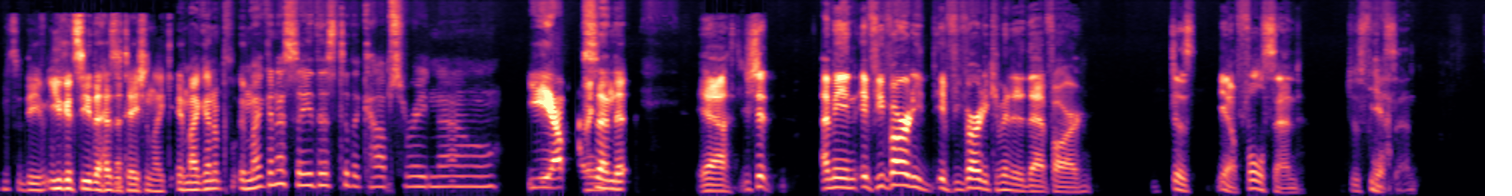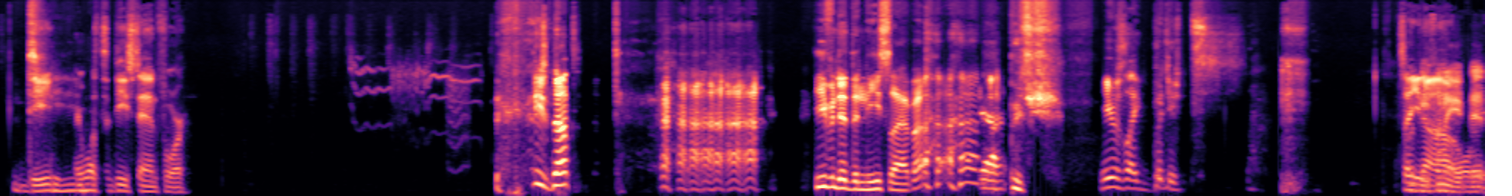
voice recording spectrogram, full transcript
What's the deal? You could see the hesitation. Like, am I gonna am I gonna say this to the cops right now? Yep. I mean- send it. Yeah, you should. I mean, if you've already if you've already committed that far, just you know, full send, just full Yeah. send. D. And what's the D stand for? He's nuts. He even did the knee slap. Yeah. he was like, but you. So It'd you know, funny how if it-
